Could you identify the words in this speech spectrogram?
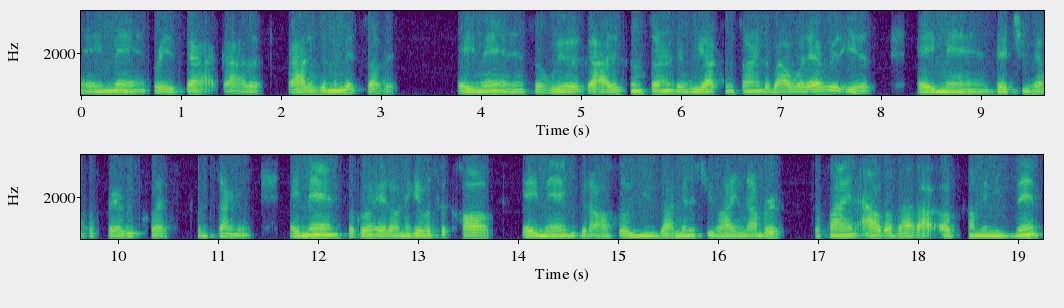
Amen. Praise God. God, uh, God is in the midst of it. Amen. And so we're God is concerned, and we are concerned about whatever it is. Amen. That you have a prayer request concerning. Amen. So go ahead on and give us a call. Amen. You can also use our ministry line number to find out about our upcoming events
